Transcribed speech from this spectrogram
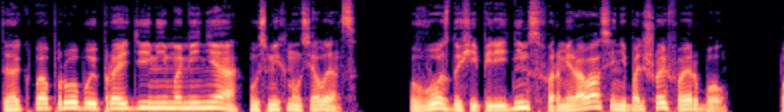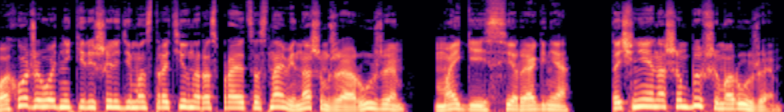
«Так попробуй пройди мимо меня», – усмехнулся Лэнс. В воздухе перед ним сформировался небольшой фаербол. Похоже, водники решили демонстративно расправиться с нами нашим же оружием, магией сферы огня. Точнее, нашим бывшим оружием.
